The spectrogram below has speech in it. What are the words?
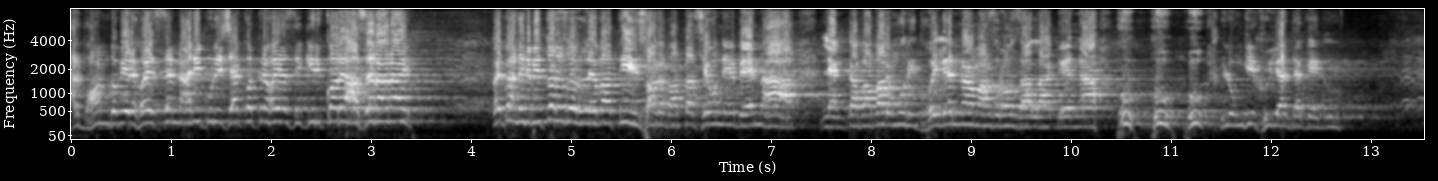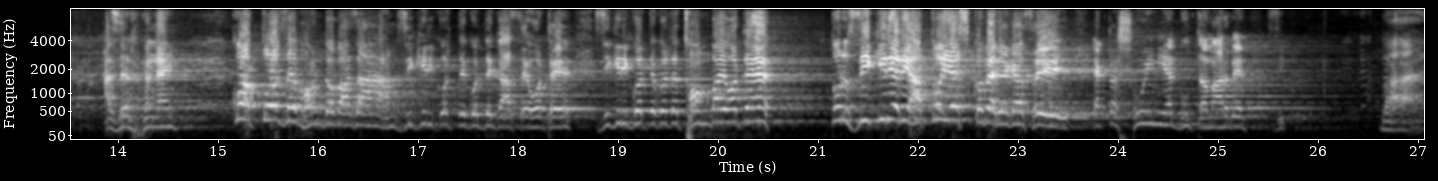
আর ভণ্ড বের হয়েছে, নারী পুলিশ একত্রে হয়ে জিকির করে আসে না নাই? ওই পানির ভিতরে জ্বললে বাতি সর বাতাসেও নেবে না। ল্যাংটা বাবার মুড়ি ধইলে নামাজ রোজা লাগে না। হু হু হু, লুঙ্গি খুইলা দেখে গু। আছে নাই? কত যে ভণ্ড বাজান, জিকিরি করতে করতে গাছে ওঠে, জিকিরি করতে করতে থম্বায় ওঠে। তোর জিকিরের এত এসকো বেড়ে গেছে। একটা সুই নিয়ে গুতা মারবেন। ভাই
